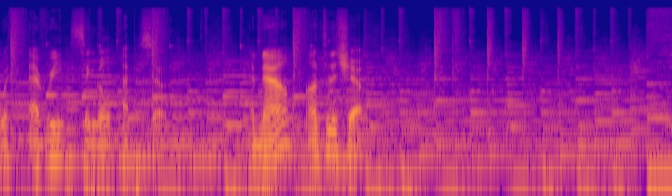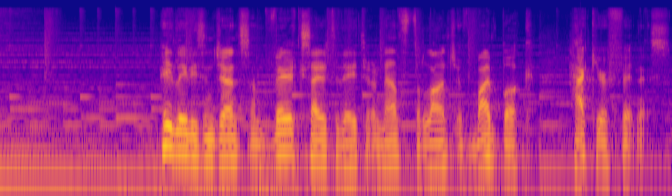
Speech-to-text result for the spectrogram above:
with every single episode. And now, on to the show. Hey, ladies and gents, I'm very excited today to announce the launch of my book, Hack Your Fitness.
